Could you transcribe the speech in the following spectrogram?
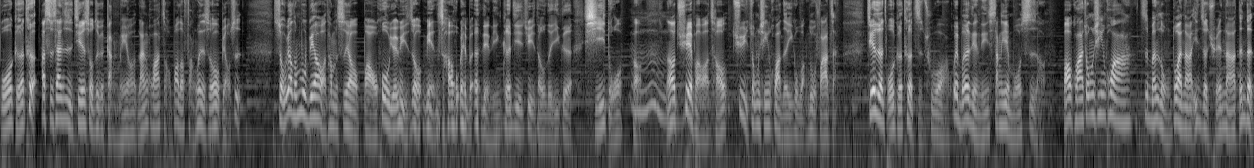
伯格特，他十三日接受这个港媒哦南华早报的访问的时候表示。首要的目标啊，他们是要保护元宇宙免遭 Web 二点零科技巨头的一个袭夺，哦，然后确保啊朝去中心化的一个网络发展。接着，伯格特指出啊，Web 二点零商业模式啊，包括中心化啊、资本垄断啊、印者权啊等等，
